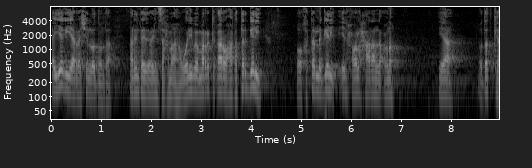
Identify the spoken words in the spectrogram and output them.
ayaga yaa raashin loo doontaa. Arrintayd arrin sax ma aha. Weliba mararka qaar waxaa khatar geli oo khatar la geli in xoolo xaaraan la cuno. Ya oo dadka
